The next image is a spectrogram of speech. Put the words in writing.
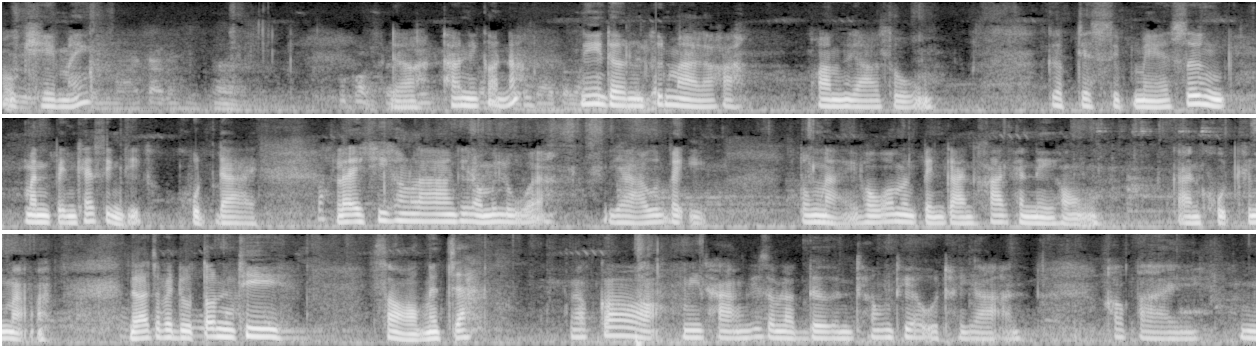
โอเคไหม เดี๋ยวเท่านี้ก่อนนะ นี่เดินขึ้นมาแล้วค่ะ ความยาวสูงเกือบเจ็ดสิบเมตร ซึ่งมันเป็นแค่สิ่งที่ขุดได้ และไอ้ที่ข้างล่างที่เราไม่รู้อะยาวขึ้นไปอีกตรงไหน เพราะว่ามันเป็นการคาดคะเนของการขุดขึ้นมา เดี๋ยวเราจะไปดูต้นที่ สองนะจ๊ะ แล้วก็มีทางที่สำหรับเดินท่องเที่ยวอุทยาน เข้าไปมี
